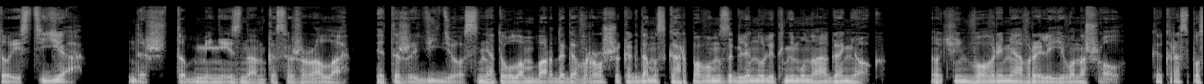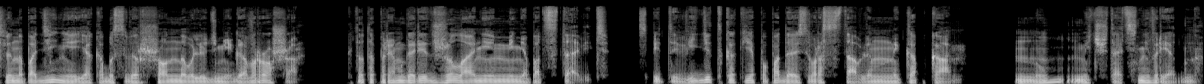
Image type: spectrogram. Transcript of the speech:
То есть я. Да чтоб меня изнанка сожрала. Это же видео снято у ломбарда Гавроша, когда мы с Карповым заглянули к нему на огонек. Очень вовремя Аврелий его нашел как раз после нападения якобы совершенного людьми Гавроша. Кто-то прям горит желанием меня подставить. Спит и видит, как я попадаюсь в расставленный капкан. Ну, мечтать не вредно.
